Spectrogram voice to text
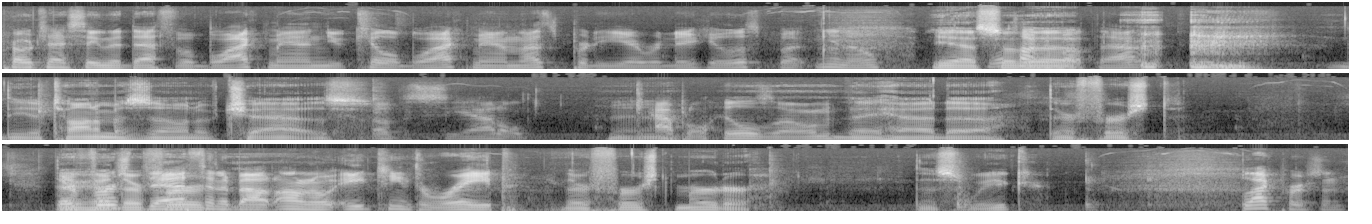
protesting the death of a black man, you kill a black man. That's pretty uh, ridiculous. But you know, Yeah, so we'll talk the about that the autonomous zone of Chaz, of Seattle yeah, Capitol Hill zone. they had uh, their first Their first their death fir- and about I don't know 18th rape. their first murder this week. black person,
